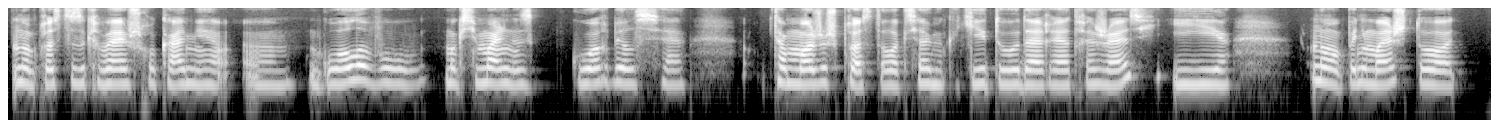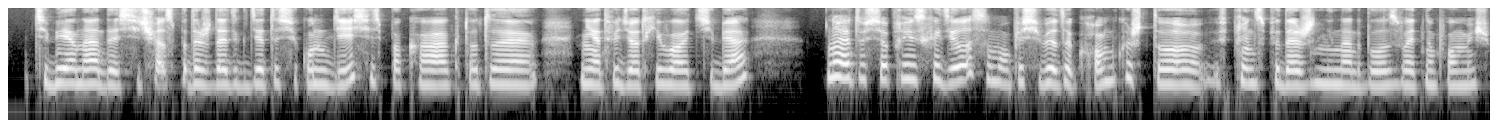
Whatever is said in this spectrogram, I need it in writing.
ну, просто закрываешь руками э, голову, максимально сгорбился, там можешь просто локтями какие-то удары отражать, и, ну, понимаешь, что тебе надо сейчас подождать где-то секунд 10, пока кто-то не отведет его от тебя, но это все происходило само по себе так громко, что, в принципе, даже не надо было звать на помощь.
